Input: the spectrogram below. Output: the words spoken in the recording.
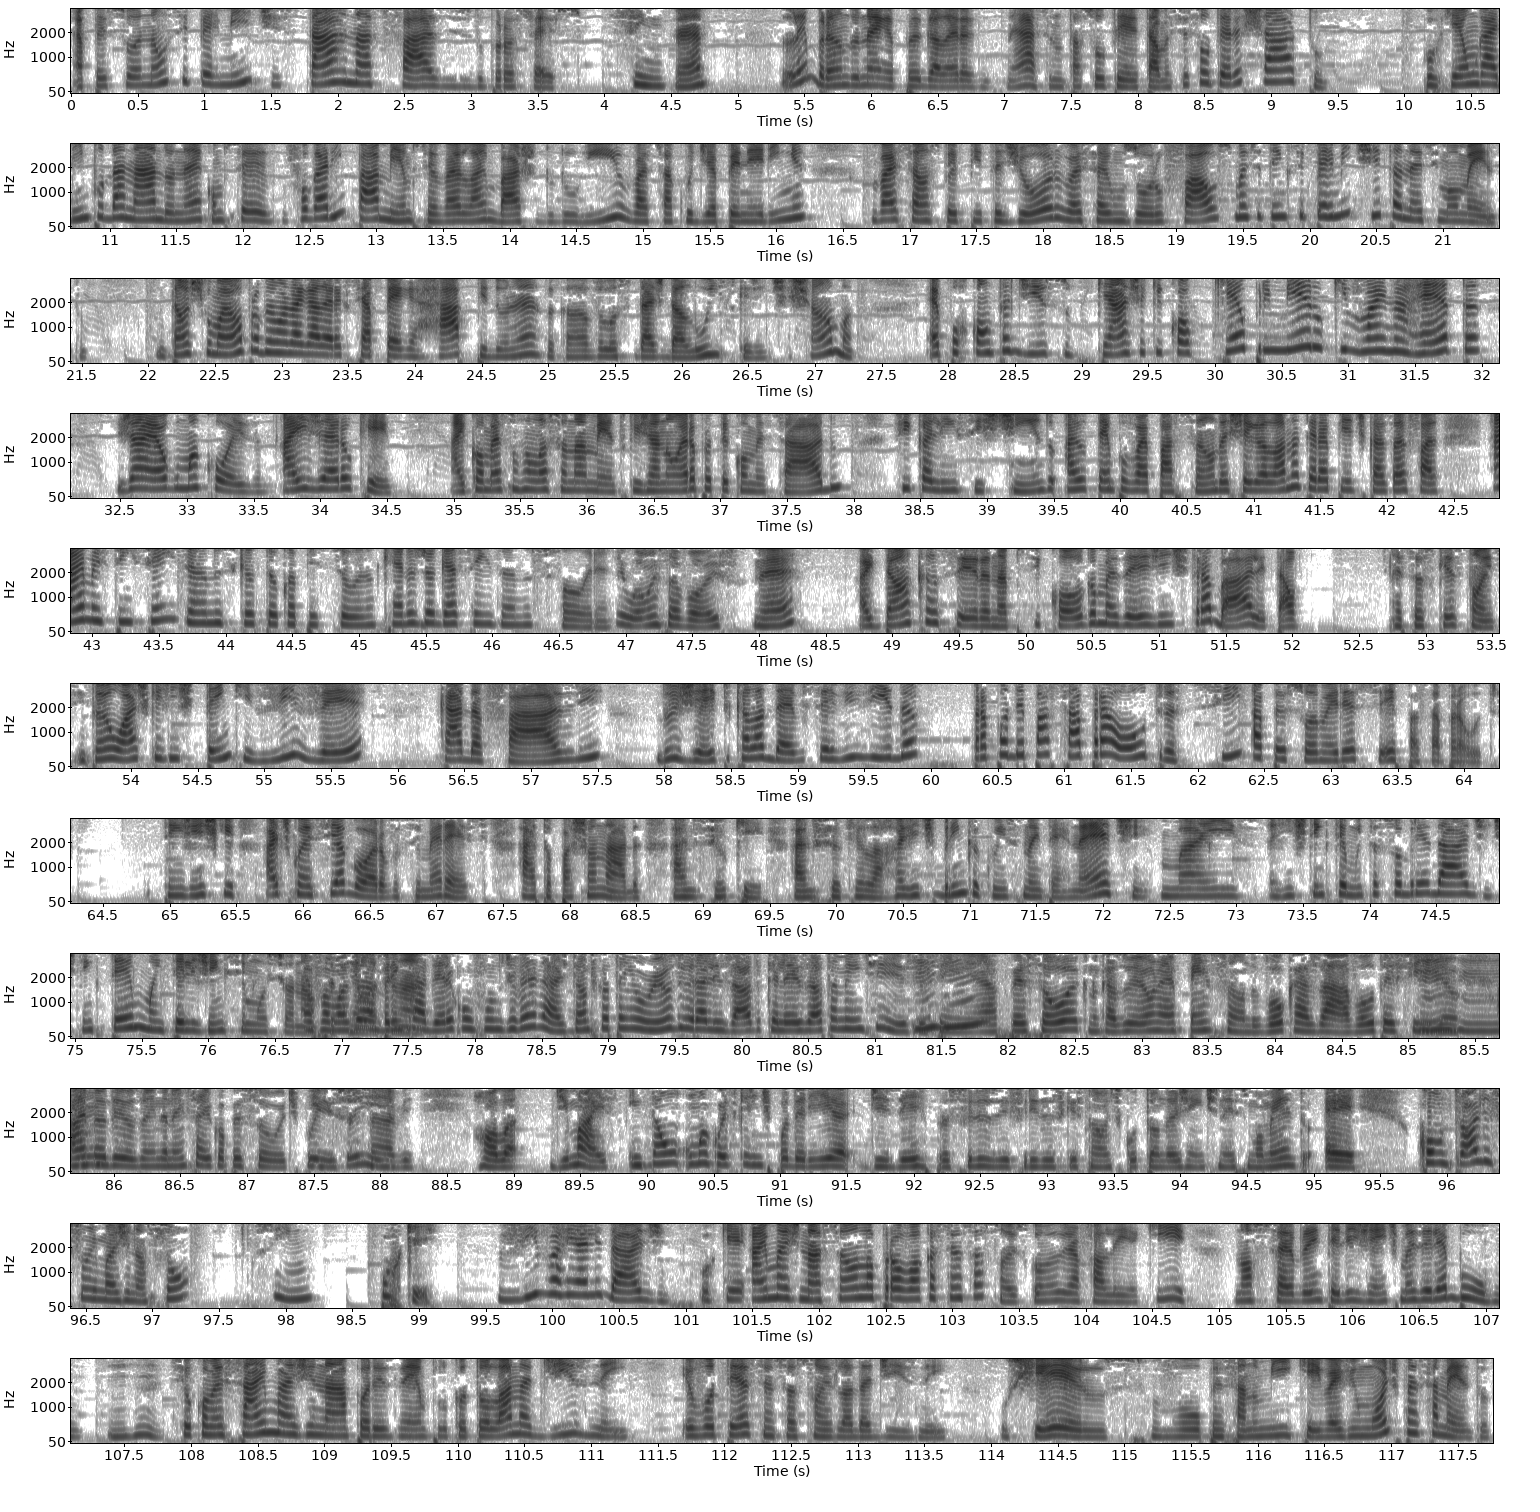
A pessoa não se permite estar nas fases do processo, Sim. né? Lembrando, né, galera, né, ah, você não tá solteira e tal, mas ser solteiro é chato. Porque é um garimpo danado, né? Como se for garimpar mesmo. Você vai lá embaixo do, do rio, vai sacudir a peneirinha, vai sair umas pepitas de ouro, vai sair uns ouro falso, mas você tem que se permitir estar nesse momento. Então, acho que o maior problema da galera que se apega rápido, né? Com aquela velocidade da luz que a gente chama, é por conta disso. Que acha que qualquer o primeiro que vai na reta já é alguma coisa. Aí gera o quê? Aí começa um relacionamento que já não era pra ter começado, fica ali insistindo, aí o tempo vai passando, aí chega lá na terapia de casal e fala: Ai, mas tem seis anos que eu tô com a pessoa, não quero jogar seis anos fora. Eu amo essa voz. né? Aí dá uma canseira na psicóloga, mas aí a gente trabalha e tal. Essas questões. Então eu acho que a gente tem que viver cada fase do jeito que ela deve ser vivida para poder passar para outra, se a pessoa merecer passar para outra. Tem gente que, ai, te conheci agora, você merece. Ai, tô apaixonada. Ai, não sei o que. Ai, não sei o que lá. A gente brinca com isso na internet, mas a gente tem que ter muita sobriedade. A gente tem que ter uma inteligência É emocional a pra se famosa brincadeira com fundo de verdade. Tanto que eu tenho o Reels viralizado que ele é exatamente isso. Uhum. Assim, é a pessoa, que no caso eu, né, pensando, vou casar, vou ter filho. Ai meu Deus, eu ainda nem saí com a pessoa. Tipo isso, Uhum. Isso sabe? Rola demais. Então, uma coisa que a gente poderia dizer para os filhos e filhas que estão escutando a gente nesse momento é controle sua imaginação. Sim. Por quê? Viva a realidade. Porque a imaginação, ela provoca sensações. Como eu já falei aqui, nosso cérebro é inteligente, mas ele é burro. Uhum. Se eu começar a imaginar, por exemplo, que eu tô lá na Disney, eu vou ter as sensações lá da Disney. Os cheiros, vou pensar no Mickey, vai vir um monte de pensamento.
